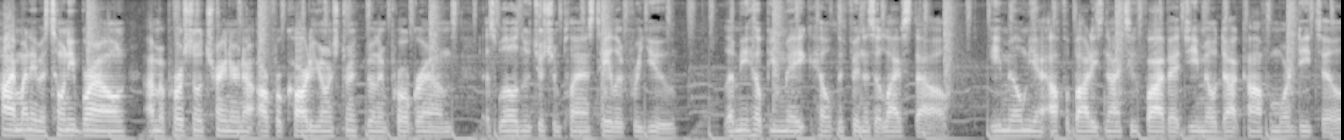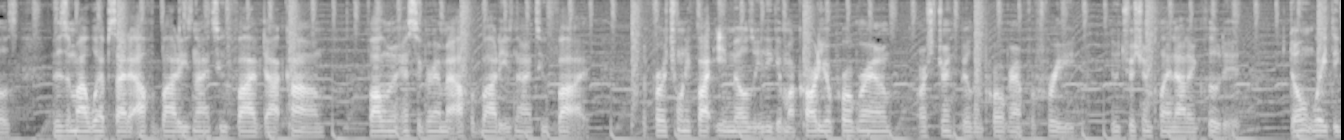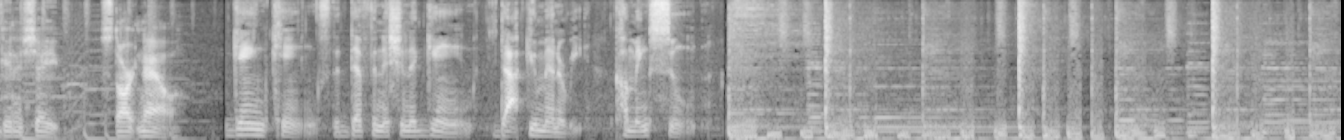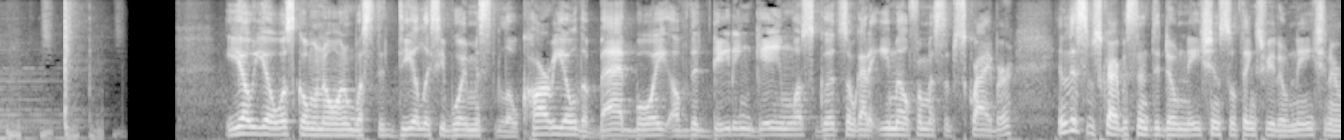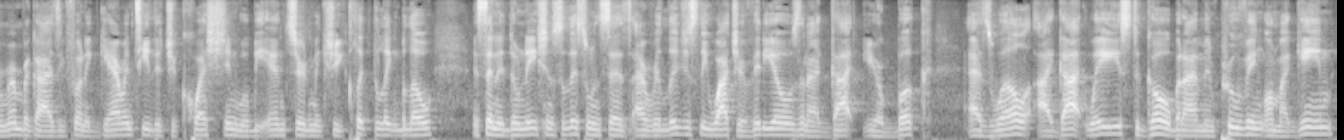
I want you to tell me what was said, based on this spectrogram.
Hi, my name is Tony Brown. I'm a personal trainer and I offer cardio and strength building programs as well as nutrition plans tailored for you. Let me help you make health and fitness a lifestyle. Email me at alphabodies925 at gmail.com for more details. Visit my website at alphabodies925.com. Follow me on Instagram at alphabodies925. The first 25 emails will either get my cardio program or strength building program for free, nutrition plan not included. Don't wait to get in shape. Start now. Game Kings, the definition of game, documentary, coming soon. Yo, yo, what's going on? What's the deal? It's your boy, Mr. Locario, the bad boy of the dating game. What's good? So, I got an email from a subscriber, and this subscriber sent a donation. So, thanks for your donation. And remember, guys, if you want to guarantee that your question will be answered, make sure you click the link below and send a donation. So, this one says, I religiously watch your videos and I got your book as well. I got ways to go, but I'm improving on my game.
